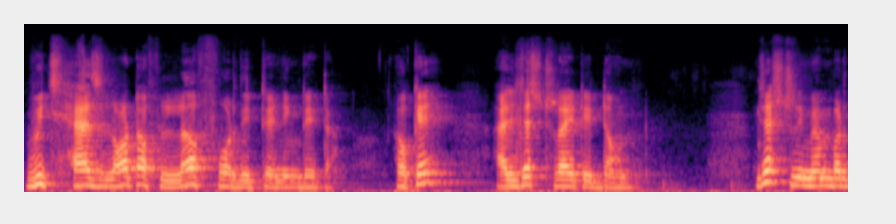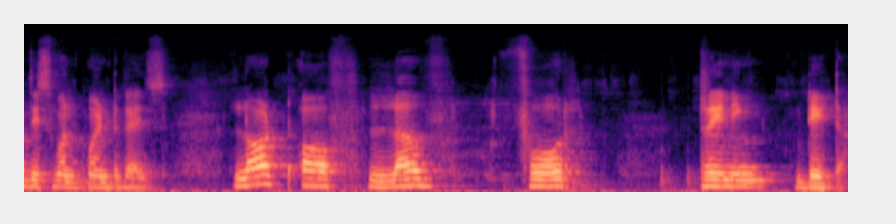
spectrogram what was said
which has lot of love for the training data okay? I'll just write it down. Just remember this one point guys. Lot of love for training data.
